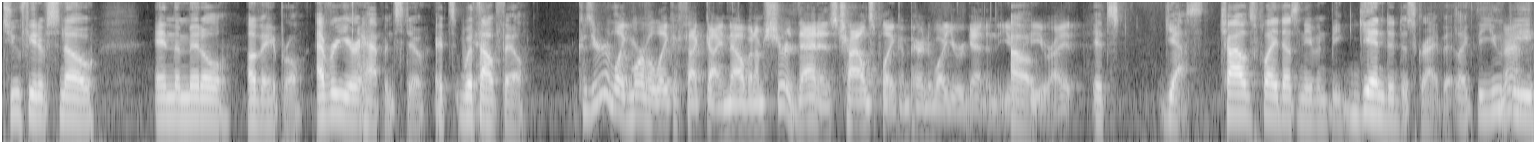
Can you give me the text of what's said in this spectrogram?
two feet of snow in the middle of April. Every year it happens to. It's without fail. because you're like more of a lake effect guy now, but I'm sure that is child's play compared to what you were getting in the UP, Oh. right? It's yes, child's play doesn't even begin to describe it. Like the UP. Yeah.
